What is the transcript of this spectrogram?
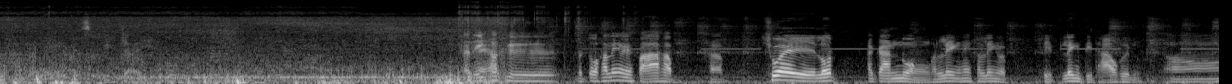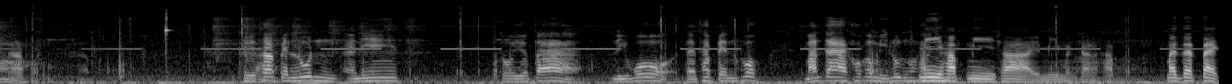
นะครับอันนี้เป็นศูนย์วิจัย อั นนี้ก็คือเป็นตัวคันเร่งไฟฟ้าครับ ครับ ช่วยลดอาการหน่วงของคันเร่งให้คันเร่งแบบติดเร่งติดเท้าขึ้นอ๋อนะครับผมคือถ้าเป็นรุ่นอันนี้ Toyota r e v o แต่ถ้าเป็นพวก Mazda เขาก็มีรุ่นของเขามีครับมีใช่มีเหมือนกันครับ มันจะแตก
